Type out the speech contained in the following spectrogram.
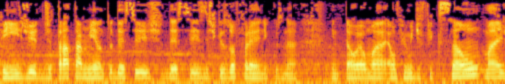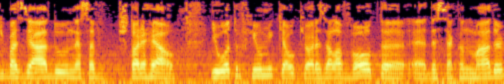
fins de, de, tratamento desses, desses esquizofrênicos. Né? Então é, uma, é um filme de ficção, mas baseado nessa história real. E o outro filme, que é o Que Horas Ela Volta, é The Second Mother,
